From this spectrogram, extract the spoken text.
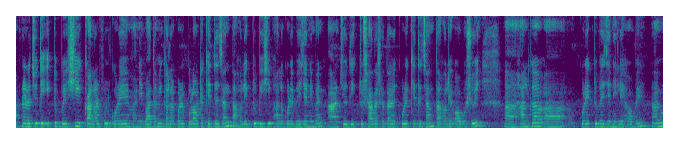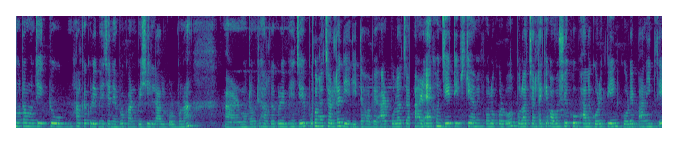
আপনারা যদি একটু বেশি কালারফুল করে মানে বাদামি কালার করে পোলাওটা খেতে চান, তাহলে একটু বেশি ভালো করে ভেজে নেবেন। আর যদি একটু সাদা সাদা করে খেতে চান, তাহলে অবশ্যই হালকা করে একটু ভেজে নিলে হবে। আমি মোটামুটি একটু হালকা করে ভেজে নেব, কারণ বেশি লাল করব না। আর মোটামুটি হালকা করে ভেজে পোলা চালটা দিয়ে দিতে হবে। আর পোলা চাল আর এখন যে টিপসটি আমি ফলো করব পোলা চালটাকে অবশ্যই খুব ভালো করে ক্লিন করে পানিতে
